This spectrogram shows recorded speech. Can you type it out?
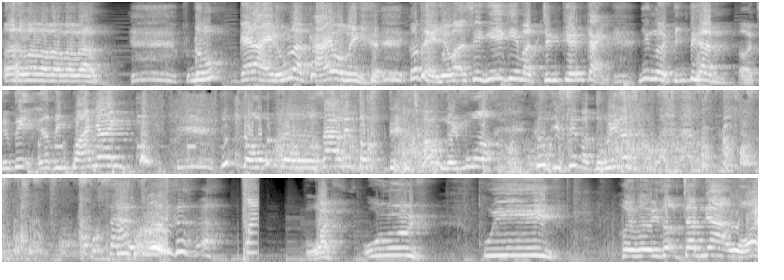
Vâng vâng vâng vâng vâng. Đúng, cái này đúng là cái mà mình có thể nhiều bạn suy nghĩ khi mà chứng kiến cảnh những người tính tiền ở siêu thị tính quá nhanh. Vứt đồ vứt đồ ra liên tục để cho người mua. Không kịp xếp vào túi nữa ui ui ui. Hơi hơi rợn chân nha ui.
